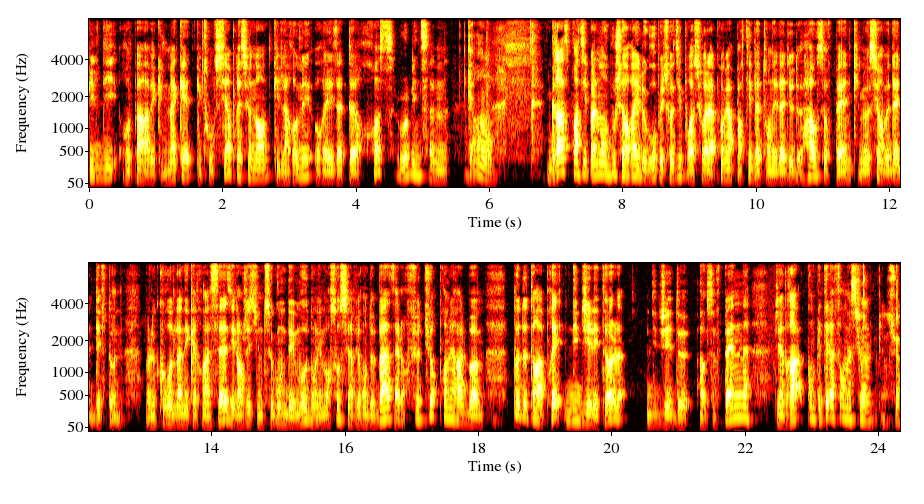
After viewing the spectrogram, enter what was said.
D repart avec une maquette qu'il trouve si impressionnante qu'il la remet au réalisateur Ross Robinson. Carrément. Grâce principalement au bouche à oreille, le groupe est choisi pour assurer la première partie de la tournée d'adieu de House of Pain, qui met aussi en vedette Deftones. Dans le cours de l'année 96, il enregistre une seconde démo dont les morceaux serviront de base à leur futur premier album. Peu de temps après, DJ Lethal, DJ de House of Pain, viendra compléter la formation. Bien sûr.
